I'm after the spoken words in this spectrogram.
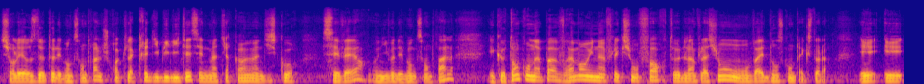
sur les hausses de taux des banques centrales. Je crois que la crédibilité, c'est de maintenir quand même un discours sévère au niveau des banques centrales, et que tant qu'on n'a pas vraiment une inflexion forte de l'inflation, on va être dans ce contexte-là. Et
